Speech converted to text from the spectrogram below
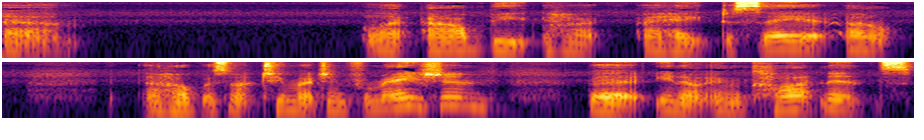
Um, I'll be, I, hate to say it, I don't, I hope it's not too much information, but you know, incontinence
